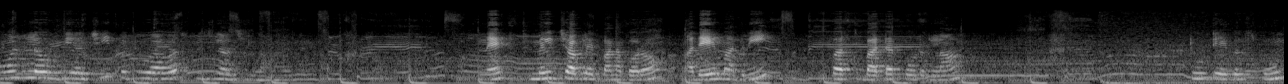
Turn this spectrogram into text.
கோல்டில் ஊற்றியாச்சு இப்போ டூ ஹவர்ஸ் ஃப்ரிட்ஜில் வச்சுக்கலாம். நெக்ஸ்ட் மில்க் சாக்லேட் பண்ண போகிறோம் அதே மாதிரி ஃபர்ஸ்ட் பட்டர் போட்டுக்கலாம். டூ டேபிள் ஸ்பூன்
